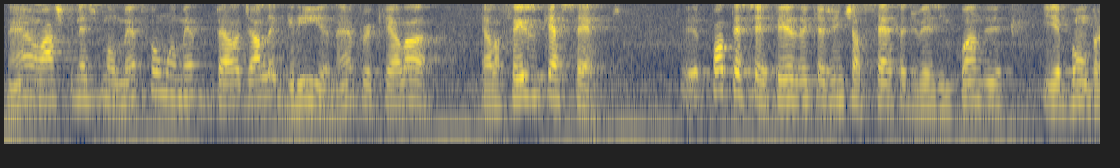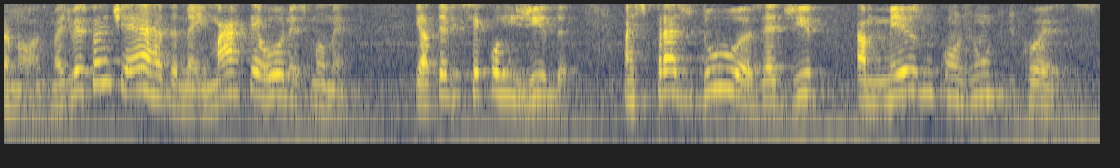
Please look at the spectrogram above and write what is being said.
Né? Eu acho que nesse momento foi um momento dela de alegria, né? porque ela, ela fez o que é certo. Pode ter certeza que a gente acerta de vez em quando e é bom para nós. Mas de vez em quando a gente erra também. Marta errou nesse momento. E ela teve que ser corrigida. Mas para as duas é dito o mesmo conjunto de coisas.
